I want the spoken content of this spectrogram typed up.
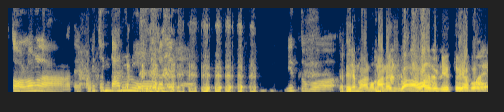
tolonglah katanya pakai cinta dulu katanya. Gitu, Bo. Tapi kan mana-mana juga awal begitu ya bo ya.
